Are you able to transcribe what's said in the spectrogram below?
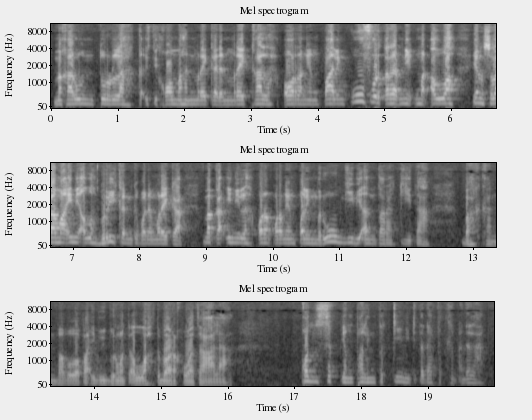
maka runturlah keistiqomahan mereka dan merekalah orang yang paling kufur terhadap nikmat Allah yang selama ini Allah berikan kepada mereka. Maka inilah orang-orang yang paling merugi di antara kita. Bahkan bapak-bapak, ibu-ibu rahmat Allah tabaraka wa taala. Konsep yang paling terkini kita dapatkan adalah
